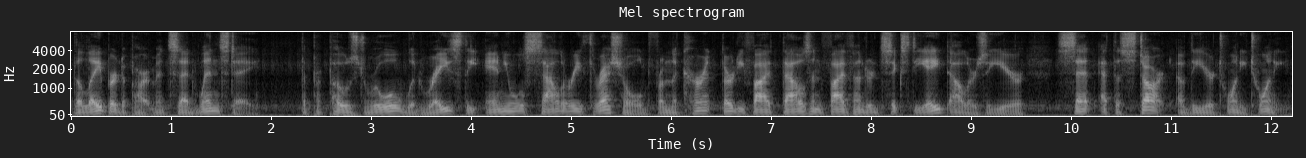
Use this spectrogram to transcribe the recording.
the Labor Department said Wednesday. The proposed rule would raise the annual salary threshold from the current $35,568 a year set at the start of the year 2020.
